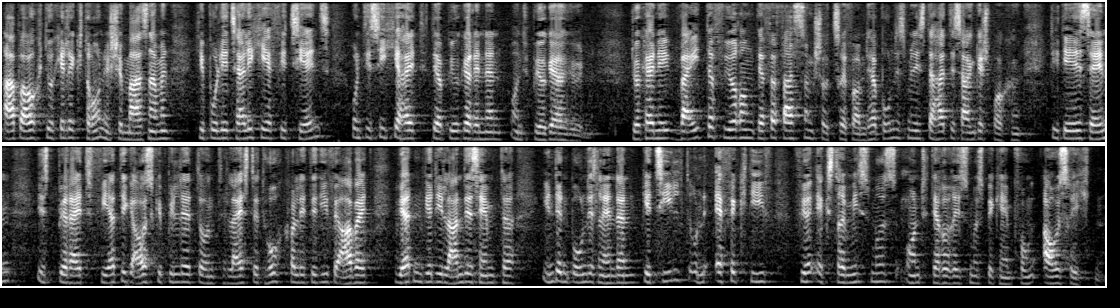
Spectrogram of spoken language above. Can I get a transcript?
aber auch durch elektronische Maßnahmen die polizeiliche Effizienz und die Sicherheit der Bürgerinnen und Bürger erhöhen. Durch eine Weiterführung der Verfassungsschutzreform. Der Herr Bundesminister hat es angesprochen. Die DSN ist bereits fertig ausgebildet und leistet hochqualitative Arbeit. Werden wir die Landesämter in den Bundesländern gezielt und effektiv für Extremismus und Terrorismusbekämpfung ausrichten.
